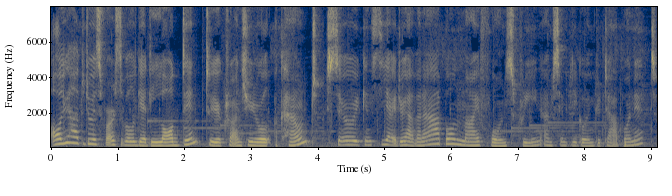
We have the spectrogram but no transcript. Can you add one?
all you have to do is first of all get logged in to your Crunchyroll account. So you can see I do have an app on my phone screen. I'm simply going to tap on it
